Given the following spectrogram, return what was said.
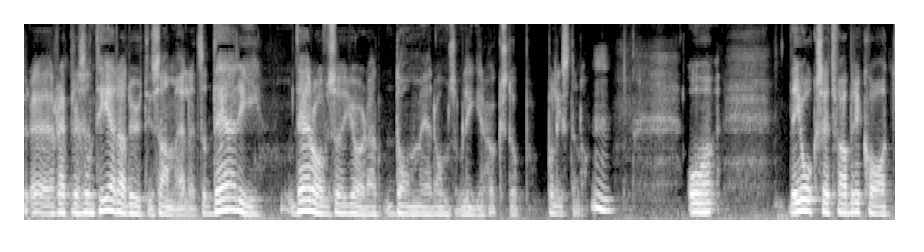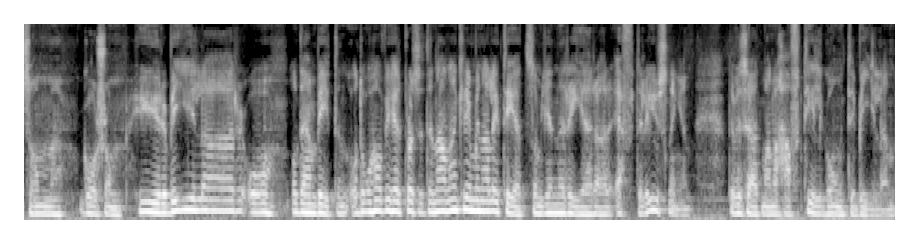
eh, representerade ute i samhället så där i Därav så gör det att de är de som ligger högst upp på listorna. Mm. Och det är också ett fabrikat som går som hyrbilar och, och den biten. Och då har vi helt plötsligt en annan kriminalitet som genererar efterlysningen. Det vill säga att man har haft tillgång till bilen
